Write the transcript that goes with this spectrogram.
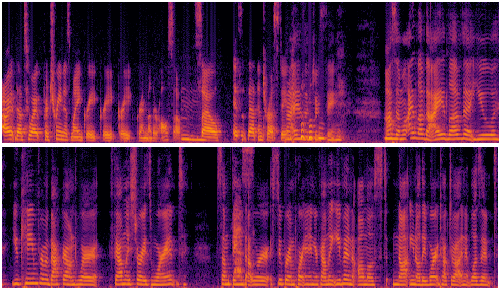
I that's who I Patrine is my great great great grandmother also. Mm. so isn't that interesting? That is interesting. Awesome. Well I love that. I love that you you came from a background where family stories weren't something yes. that were super important in your family even almost not you know they weren't talked about and it wasn't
